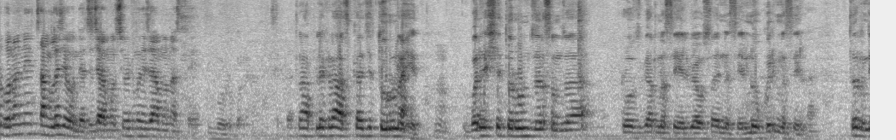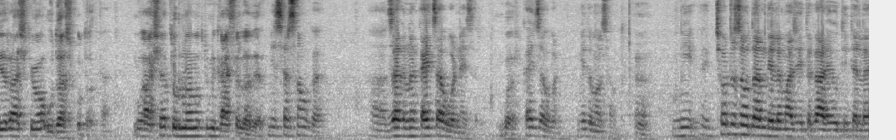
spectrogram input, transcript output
भरण्याने चांगलं जेवण द्यायचं जामून स्वीटमध्ये जामून असते बरोबर आहे. तर आपल्याकडे आजकाल जे तरुण आहेत. बरेचसे तरुण जर समजा रोजगार नसेल व्यवसाय नसेल नोकरी नसेल हा. तर निराश किंवा उदास होतात. हा. मग अशा तरुणांना तुम्ही काय सल्ला द्याल? मी सर सांगू का? अं, जगणं काहीच अवघड नाही सर. बर. काहीच अवघड नाही मी तुम्हाला सांगतो. मी एक छोटंसं उदाहरण दिलं माझ्या इथं गाडी होती त्याला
